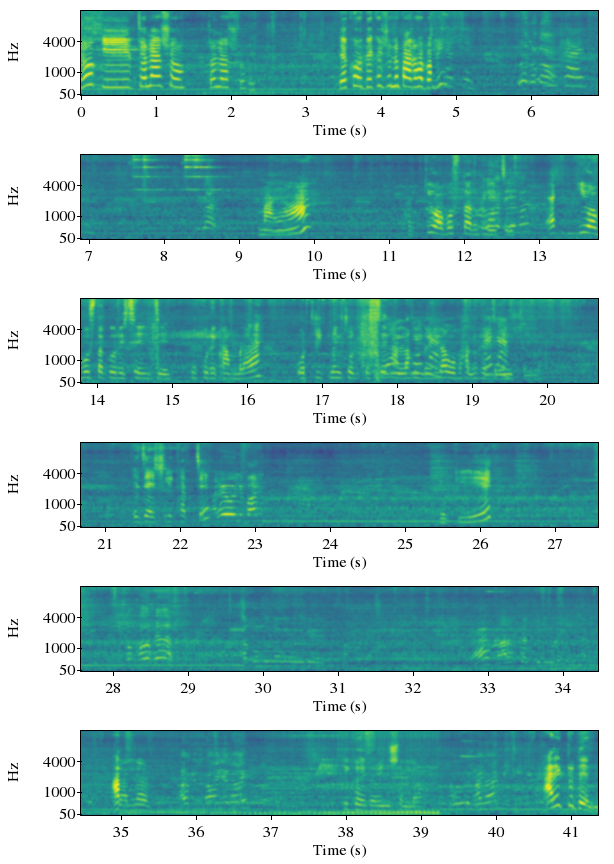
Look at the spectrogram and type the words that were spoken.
জকির, চলে আসো চলে আসো। দেখো, দেখে শুনে পার হবে। মায়া, আর কি অবস্থার হয়েছে এক কি অবস্থা করেছে এই যে কুকুরে কামড়ায়? ওর ট্রিটমেন্ট চলতেছে আলহামদুলিল্লাহ ও ভালো হয়ে যাবে ইনশাল্লাহ এই যে অ্যাশলি খাচ্ছে। জকির আল্লাহ ঠিক হয়ে যাবে ইনশাল্লাহ আর একটু দেন।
